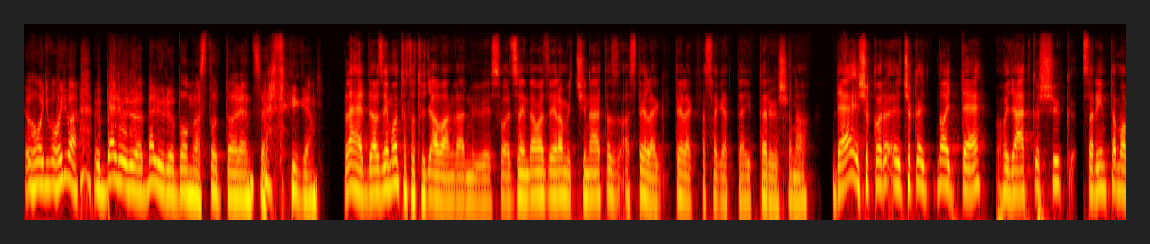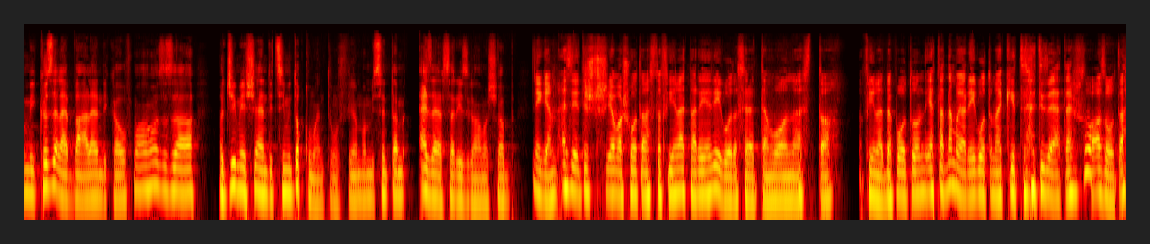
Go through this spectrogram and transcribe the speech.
hogy, hogy van, belülről, belülről bomlasztotta a rendszert, igen. Lehet, de azért mondhatod, hogy avantgárd művész volt. Szerintem azért, amit csinált, az, az tényleg, tényleg feszegette itt erősen a... De, és akkor csak egy nagy de, hogy átkössük, szerintem ami közelebb áll Andy Kaufmanhoz, az a, a Jim és Andy című dokumentumfilm, ami szerintem ezerszer izgalmasabb. Igen, ezért is javasoltam ezt a filmet, mert én régóta szerettem volna ezt a filmet bepótolni, tehát nem olyan régóta, meg 2017-es, szóval azóta,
